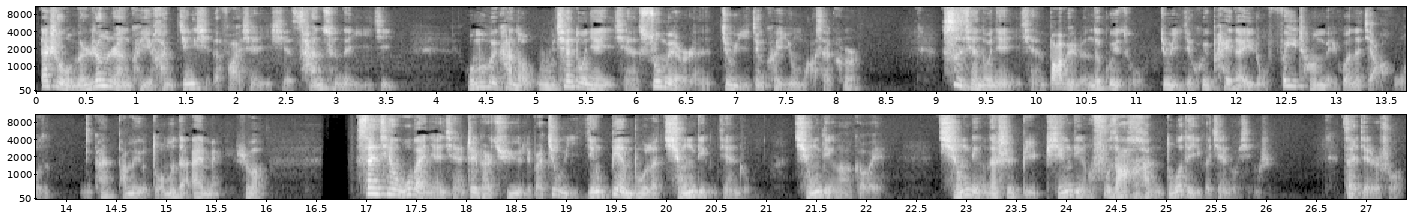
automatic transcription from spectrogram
但是我们仍然可以很惊喜的发现一些残存的遗迹。我们会看到五千多年以前，苏美尔人就已经可以用马赛克了；四千多年以前，巴比伦的贵族就已经会佩戴一种非常美观的假胡子。你看他们有多么的爱美，是吧？三千五百年前，这片区域里边就已经遍布了穹顶建筑。穹顶啊，各位，穹顶那是比平顶复杂很多的一个建筑形式。再接着说，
